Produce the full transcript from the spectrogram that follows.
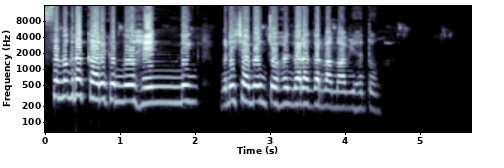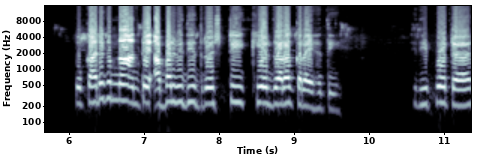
સમગ્ર કાર્યક્રમનું હેંગિંગ મનીષાબેન ચૌહાણ દ્વારા કરવામાં આવ્યું હતું. તો કાર્યક્રમના અંતે આભાર વિધિ દ્રષ્ટિ ખેર દ્વારા કરાઈ હતી. રિપોર્ટર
